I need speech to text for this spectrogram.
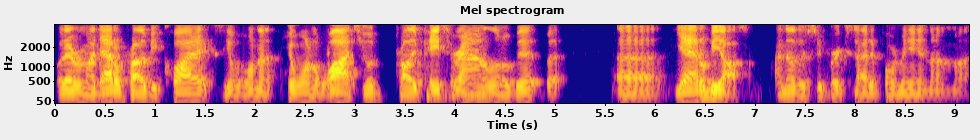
whatever. My dad will probably be quiet because he'll wanna he'll wanna watch. He'll probably pace around a little bit, but uh, yeah, it'll be awesome. I know they're super excited for me, and I'm uh,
